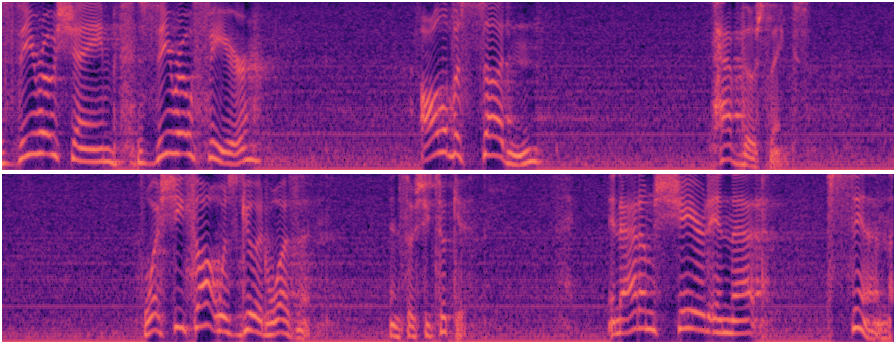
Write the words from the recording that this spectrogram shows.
zero shame, zero fear, all of a sudden have those things. What she thought was good wasn't, and so she took it. And Adam shared in that sin.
